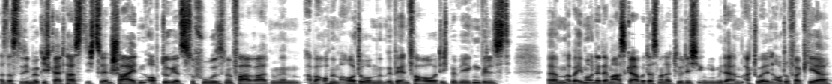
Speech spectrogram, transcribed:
Also, dass du die Möglichkeit hast, dich zu entscheiden, ob du jetzt zu Fuß, mit dem Fahrrad, mit dem, aber auch mit dem Auto, mit dem ÖPNV dich bewegen willst. Ähm, aber immer unter der Maßgabe, dass man natürlich irgendwie mit einem aktuellen Autoverkehr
